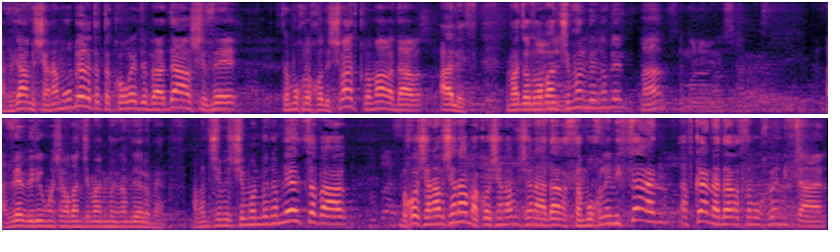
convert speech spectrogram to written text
אז גם בשנה מעוברת אתה קורא את זה באדר, שזה סמוך לחודש שבט, כלומר אדר א'. זה עוד רבן שמעון בן גמליאל? מה? אז זה בדיוק מה שרבן שמעון בן גמליאל אומר. רבן שמעון בן גמליאל סבר, בכל שנה ושנה, מה כל שנה ושנה אדר סמוך לניסן, אף כאן אדר סמוך לניסן.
